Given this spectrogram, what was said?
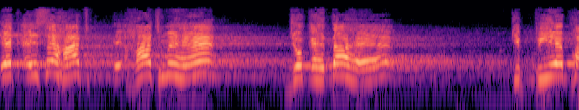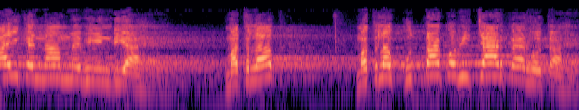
एक ऐसे हाथ हाथ में है जो कहता है कि पीएफआई के नाम में भी इंडिया है। मतलब मतलब कुत्ता को भी चार पैर होता है,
